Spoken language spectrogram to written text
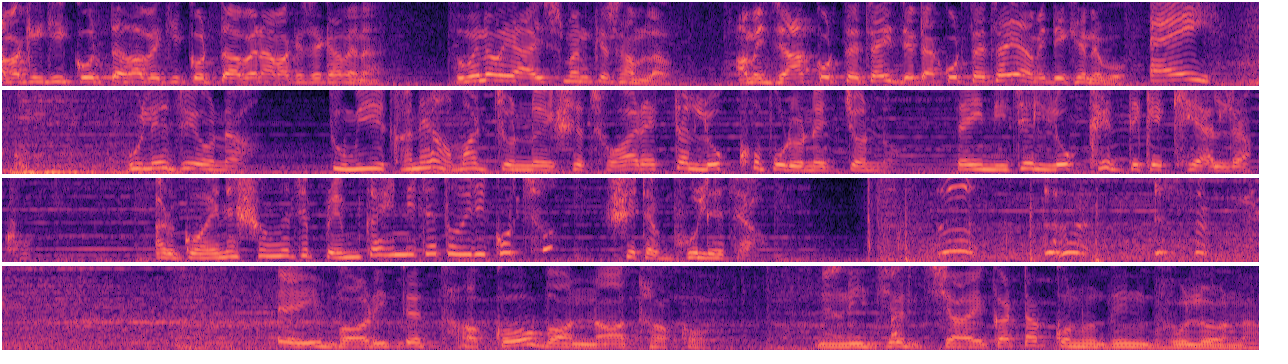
আমাকে কি করতে হবে কি করতে হবে না আমাকে শেখাবে না। তুমি না ওই আয়ুষ্মানকে সামলাও। আমি যা করতে চাই যেটা করতে চাই আমি দেখে নেব। এই ভুলে যেও না। তুমি এখানে আমার জন্য এসেছ আর একটা লক্ষ্য পূরণের জন্য। তাই নিজের লক্ষ্যের দিকে খেয়াল রাখো। আর গয়নার সঙ্গে যে প্রেম কাহিনীটা তৈরি করছ সেটা ভুলে যাও। এই বাড়িতে থাকো বা না থাকো, নিজের জায়গাটা কোনোদিন ভুলো না।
